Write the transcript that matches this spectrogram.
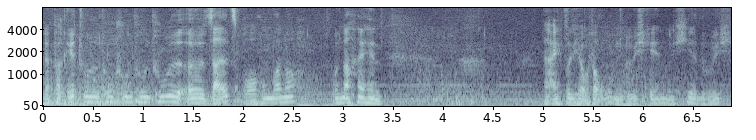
Repariertool, Tool, Tool, Tool, Tool. Äh, Salz brauchen wir noch. Oh nein. Na, eigentlich würde ich auch da oben durchgehen, nicht hier durch.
